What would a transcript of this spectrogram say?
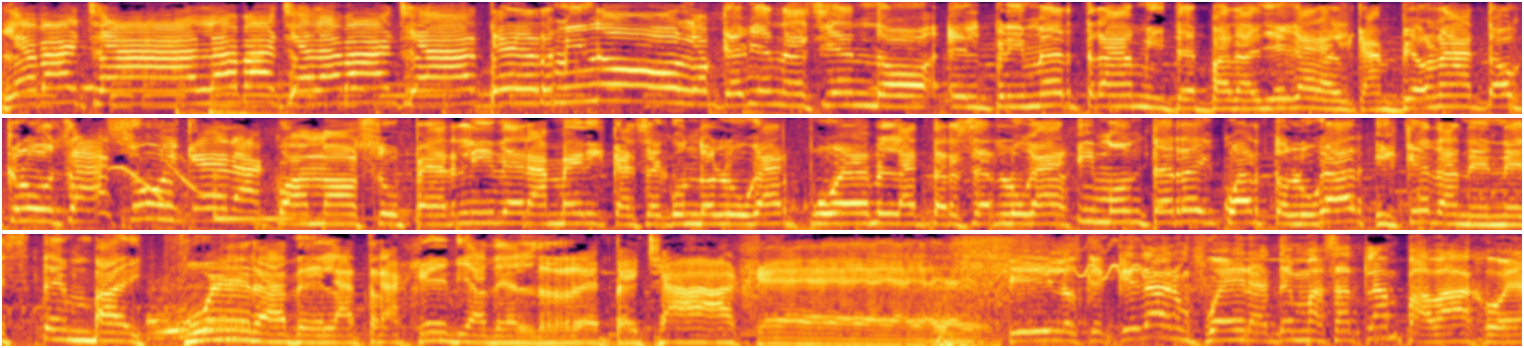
La bacha, la bacha, la bacha. Terminó lo que viene siendo el primer trámite para llegar al campeonato. Cruz Azul queda como superlíder. América en segundo lugar. Puebla tercer lugar. Y Monterrey cuarto lugar. Y quedan en stand-by. Fuera de la tragedia del repechaje. Sí, los que quedaron fuera, de Mazatlán para abajo, ¿eh?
